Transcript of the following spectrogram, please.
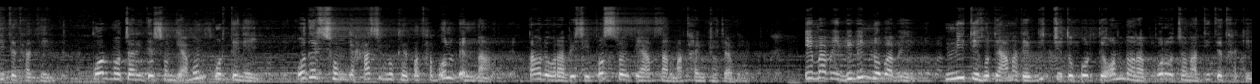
দিতে থাকে, কর্মচারীদের সঙ্গে এমন করতে নেই, ওদের সঙ্গে হাসি মুখে কথা বলবেন না, তাহলে ওরা বেশি প্রশ্রয় পেয়ে আপনার মাথায় উঠে যাবে। এভাবে বিভিন্নভাবে নীতি হতে আমাদের বিচ্যুত করতে অন্যরা প্ররোচনা দিতে থাকে।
